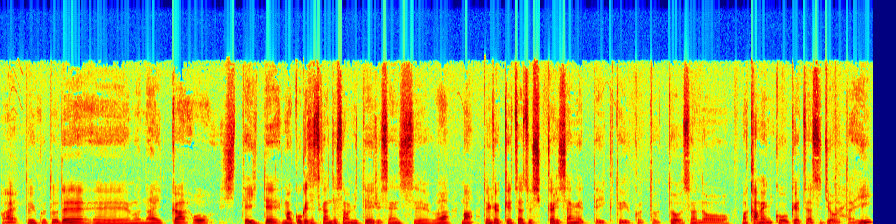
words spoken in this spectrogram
はい、ということで、えー、内科をしていて、まあ、高血圧患者さんを見ている先生は、まあ、とにかく血圧をしっかり下げていくということとその、まあ、仮面高血圧状態、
